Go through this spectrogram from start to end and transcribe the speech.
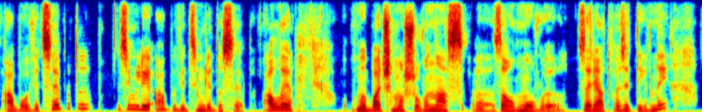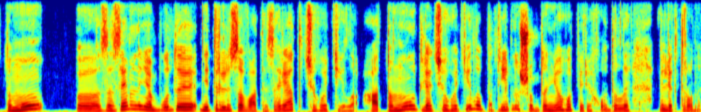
або від себе до землі, або від землі до себе. Але ми бачимо, що у нас е, за умовою заряд позитивний, тому е, заземлення буде нейтралізувати заряд цього тіла. А тому для цього тіла потрібно, щоб до нього переходили електрони.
